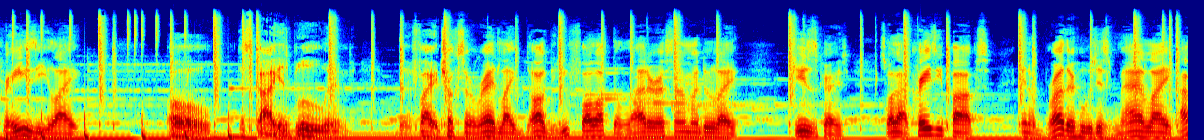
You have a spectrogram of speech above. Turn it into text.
crazy. Like, oh, the sky is blue and the fire trucks are red. Like, dog, did you fall off the ladder or something? I do like, Jesus Christ. So I got crazy pops and a brother who was just mad. Like I,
